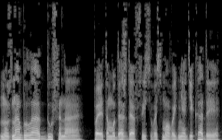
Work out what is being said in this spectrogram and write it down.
Нужна была отдушина, Поэтому, дождавшись восьмого дня декады,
